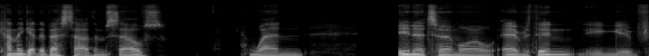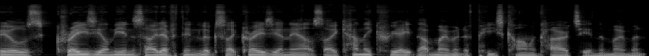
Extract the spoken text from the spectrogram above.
Can they get the best out of themselves when inner turmoil, everything feels crazy on the inside, everything looks like crazy on the outside? Can they create that moment of peace, calm, and clarity in the moment?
